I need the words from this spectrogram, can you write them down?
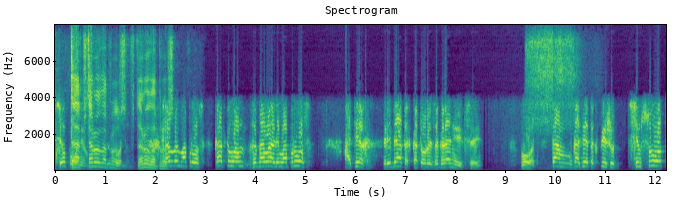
Все понял. Так, второй вопрос. Второй вопрос. Второй вопрос. Как-то вам задавали вопрос о тех ребятах, которые за границей. Вот. Там в газетах пишут 700,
